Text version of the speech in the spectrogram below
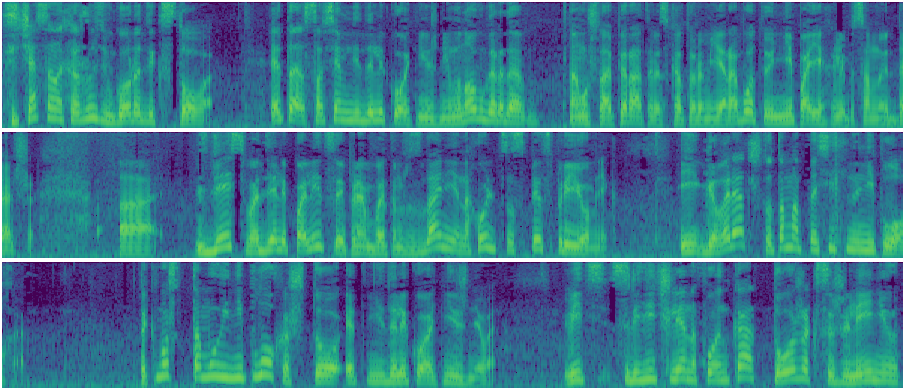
Сейчас я нахожусь в городе Кстово. Это совсем недалеко от Нижнего Новгорода, потому что операторы, с которыми я работаю, не поехали бы со мной дальше. А, здесь, в отделе полиции, прямо в этом же здании, находится спецприемник. И говорят, что там относительно неплохо. Так может, тому и неплохо, что это недалеко от Нижнего. Ведь среди членов ОНК тоже, к сожалению,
